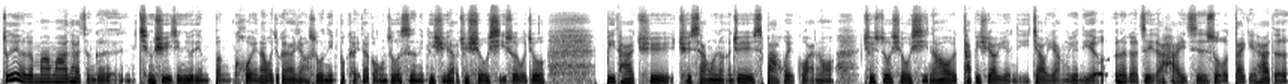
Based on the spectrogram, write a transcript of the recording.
昨天有个妈妈，她整个情绪已经有点崩溃，那我就跟她讲说，你不可以在工作室，你必须要去休息，所以我就逼他去去三温暖，去 SPA 会馆哦，去做休息，然后他必须要远离教养，远离那个自己的孩子所带给他的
